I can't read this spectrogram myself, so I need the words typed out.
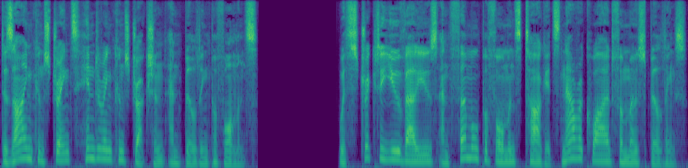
design constraints hindering construction and building performance. With stricter U values and thermal performance targets now required for most buildings,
